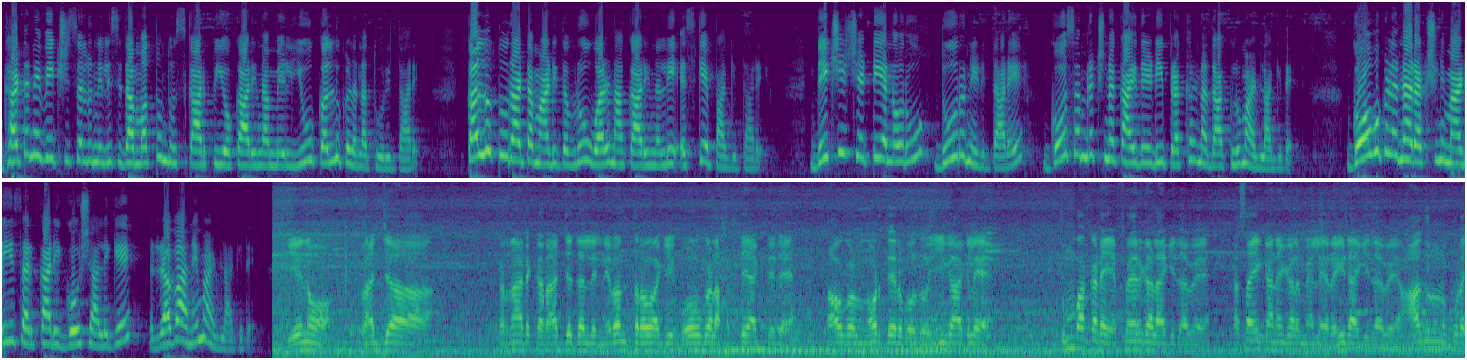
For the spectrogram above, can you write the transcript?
ಘಟನೆ ವೀಕ್ಷಿಸಲು ನಿಲ್ಲಿಸಿದ ಮತ್ತೊಂದು ಸ್ಕಾರ್ಪಿಯೋ ಕಾರಿನ ಮೇಲೆಯೂ ಕಲ್ಲುಗಳನ್ನು ತೂರಿದ್ದಾರೆ. ಕಲ್ಲು ತೂರಾಟ ಮಾಡಿದವರು ವರ್ಣ ಕಾರಿನಲ್ಲಿ ಎಸ್ಕೇಪ್ ಆಗಿದ್ದಾರೆ. ದೀಕ್ಷಿತ್ ಶೆಟ್ಟಿ ಅನ್ನೋರು ದೂರು ನೀಡಿದ್ದಾರೆ. ಗೋ ಸಂರಕ್ಷಣಾ ಕಾಯ್ದೆಯಡಿ ಪ್ರಕರಣ ದಾಖಲು ಮಾಡಲಾಗಿದೆ. ಗೋವುಗಳನ್ನು ರಕ್ಷಣೆ ಮಾಡಿ ಸರ್ಕಾರಿ ಗೋಶಾಲೆಗೆ ರವಾನೆ ಮಾಡಲಾಗಿದೆ. ಏನು ರಾಜ್ಯ, ಕರ್ನಾಟಕ ರಾಜ್ಯದಲ್ಲಿ ನಿರಂತರವಾಗಿ ಗೋವುಗಳ ಹತ್ಯೆ ಆಗ್ತಿದೆ. ತಾವುಗಳು ನೋಡ್ತಾ ಇರ್ಬೋದು, ಈಗಾಗಲೇ ತುಂಬ ಕಡೆ ಎಫ್ ಐ ಆರ್ಗಳಾಗಿದ್ದಾವೆ ಕಸಾಯಿಖಾನೆಗಳ ಮೇಲೆ ರೈಡ್ ಆಗಿದ್ದಾವೆ. ಆದ್ರೂ ಕೂಡ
